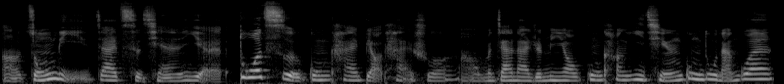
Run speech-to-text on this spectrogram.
呃，总理在此前也多次公开表态说啊，我们加拿大人民要共抗疫情，共度难关，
